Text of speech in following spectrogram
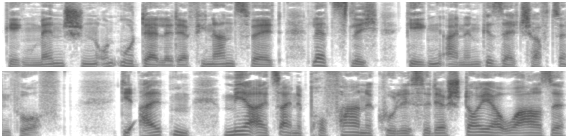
gegen Menschen und Modelle der Finanzwelt, letztlich gegen einen Gesellschaftsentwurf. Die Alpen mehr als eine profane Kulisse der Steueroase,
